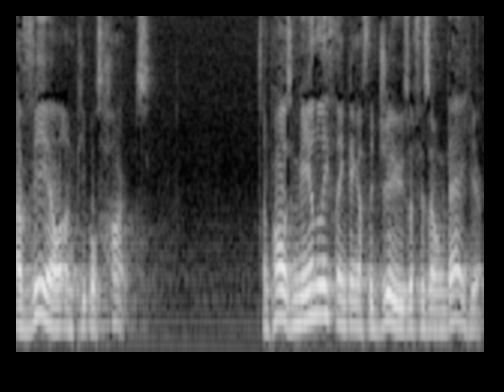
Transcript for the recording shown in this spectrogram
a veil on people's hearts. And Paul is mainly thinking of the Jews of his own day here.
